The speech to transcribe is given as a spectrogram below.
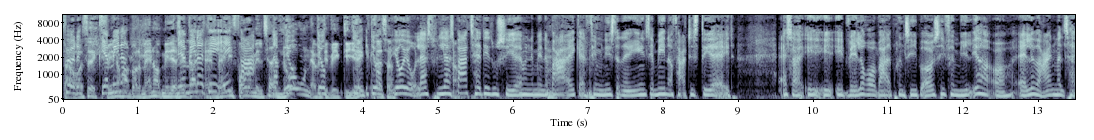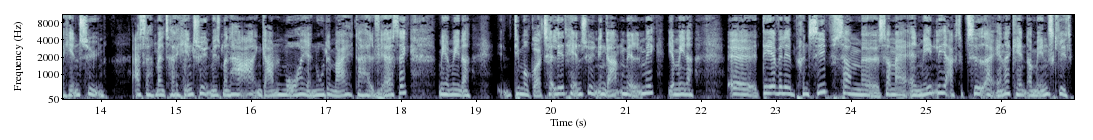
der fører også det? kvindehåndbold og mandhånd, men altså, jeg der, mener, det er hvad de ikke får bare... militæret, loven er vel det vigtige, det, ikke? Det, Altså, jo, jo, lad os, lad os bare tage det, du siger. Jeg mener bare ikke, at feministerne er eneste. Jeg mener faktisk, det er et, altså et, et, et velovervejet princip, også i familier og alle vejen, man tager hensyn. Altså, man tager hensyn, hvis man har en gammel mor, ja, nu er det mig, der er 70, ikke? Men jeg mener, de må godt tage lidt hensyn en gang imellem, ikke? Jeg mener, øh, det er vel et princip, som, øh, som er almindeligt accepteret og anerkendt og menneskeligt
